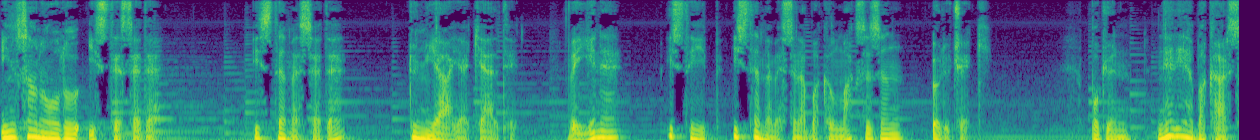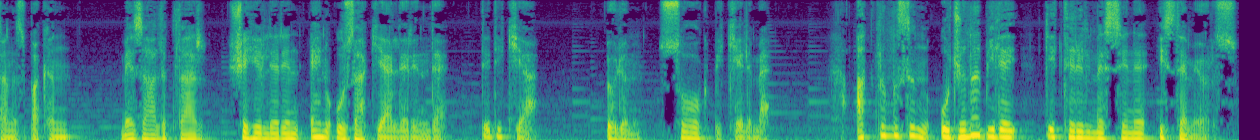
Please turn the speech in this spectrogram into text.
İnsanoğlu istese de, istemese de dünyaya geldi ve yine isteyip istememesine bakılmaksızın ölecek. Bugün nereye bakarsanız bakın, mezarlıklar şehirlerin en uzak yerlerinde. Dedik ya, ölüm soğuk bir kelime. Aklımızın ucuna bile getirilmesini istemiyoruz.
